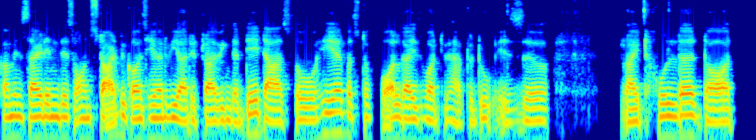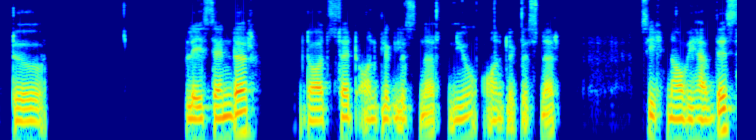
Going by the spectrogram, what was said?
Come inside in this on start because here we are retrieving the data. So here first of all guys what you have to do is uh, write holder dot uh, play sender dot set on click listener new on click listener. See now we have this.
